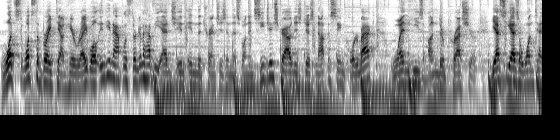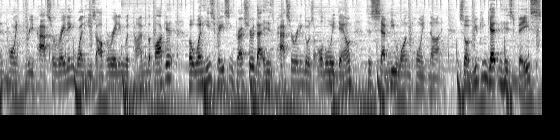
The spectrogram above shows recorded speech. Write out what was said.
What's what's the breakdown here, right? Well, Indianapolis, they're to have the edge in, in the trenches in this one. And CJ Stroud is just not the same quarterback when he's under pressure. Yes, he has a 110.3 passer rating when he's operating with time in the pocket, but when he's facing pressure, that his passer rating goes all the way down to 71.9. So if you can get in his face,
